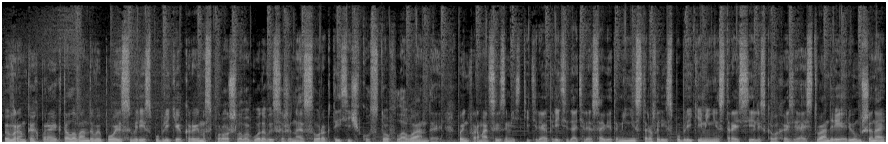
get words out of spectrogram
В рамках проекта «Лавандовый пояс» в Республике Крым с прошлого года высажено 40 тысяч кустов лаванды. По информации заместителя председателя Совета министров Республики министра сельского хозяйства Андрея Рюмшина,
